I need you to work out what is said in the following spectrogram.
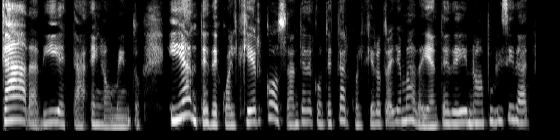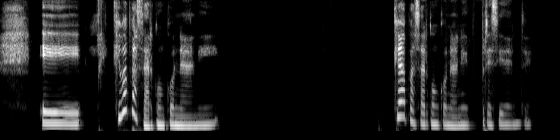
Cada día está en aumento. Y antes de cualquier cosa, antes de contestar cualquier otra llamada y antes de irnos a publicidad, eh, ¿qué va a pasar con Conani? ¿Qué va a pasar con Conani, presidente?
